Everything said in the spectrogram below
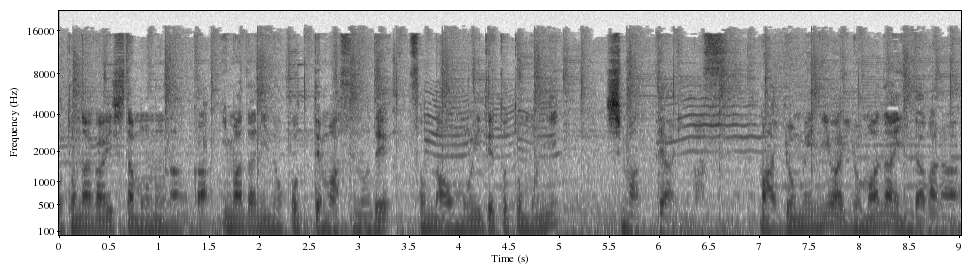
大人買いしたものなんか未だに残ってますのでそんな思い出とともにしまってあります。まあ嫁には読まないんだから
